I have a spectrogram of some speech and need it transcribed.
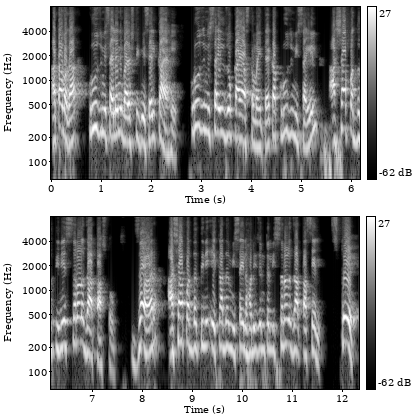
आता बघा क्रूज मिसाईल आणि बॅलिस्टिक मिसाईल काय आहे? क्रूज मिसाईल जो काय असतं माहिती आहे का? क्रूज मिसाईल अशा पद्धतीने सरळ जात असतो. जर अशा पद्धतीने एखादं मिसाईल हॉरिजेंटली सरळ जात असेल स्ट्रेट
